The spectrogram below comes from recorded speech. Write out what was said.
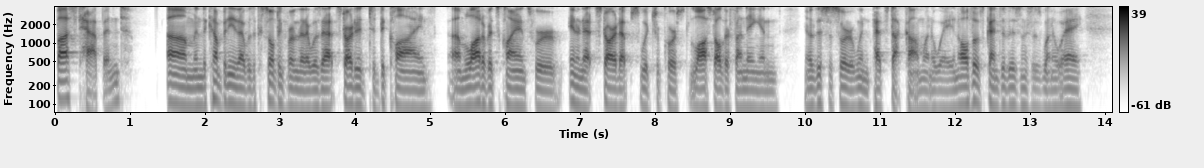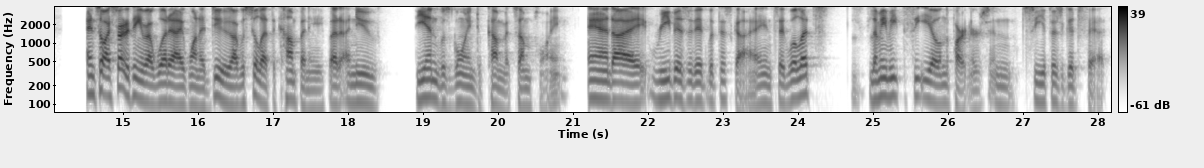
bust happened. Um, and the company that was a consulting firm that I was at started to decline. Um, a lot of its clients were internet startups, which of course lost all their funding. And, you know, this is sort of when pets.com went away and all those kinds of businesses went away. And so I started thinking about what I want to do. I was still at the company, but I knew the end was going to come at some point. And I revisited with this guy and said, "Well, let's let me meet the CEO and the partners and see if there's a good fit."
